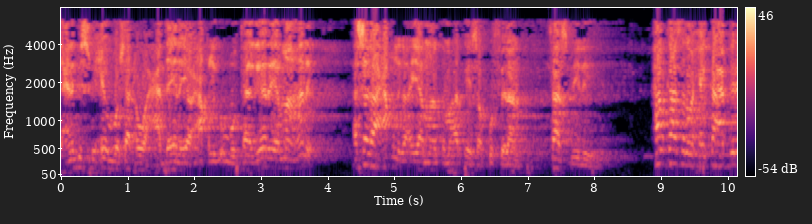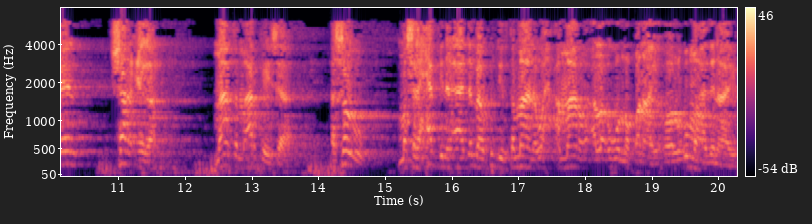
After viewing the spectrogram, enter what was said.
Yacni bis wixii unbuu sharci waa caddaynaya oo caqliga unbuu taageeraya maahane isagaa caqliga ayaa maanta ma arkaysa ku filan saas bay leeyihiin. Halkaasna waxay ka cabireen sharciga maanta ma arkaysaa isagu maslaxad bini aadam baa ku jirta maana wax ammaano alla ugu noqonaayo oo lagu mahadinaayo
